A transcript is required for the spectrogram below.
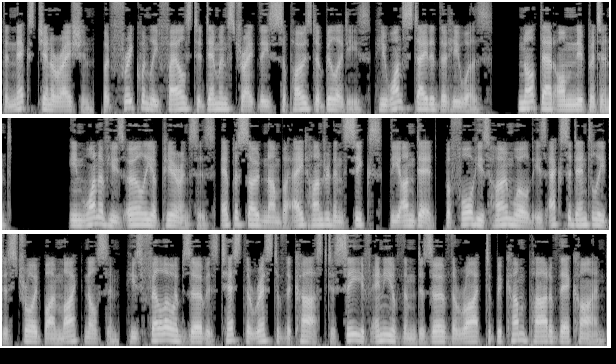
The Next Generation, but frequently fails to demonstrate these supposed abilities he once stated that he was, "...not that omnipotent." In one of his early appearances episode number 806, The Undead, before his homeworld is accidentally destroyed by Mike Nelson, his fellow observers test the rest of the cast to see if any of them deserve the right to become part of their kind.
